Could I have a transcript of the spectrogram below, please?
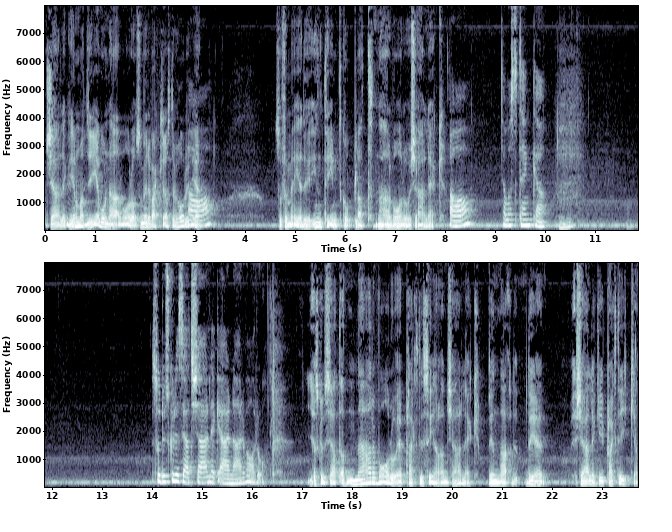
kärlek, genom att ge vår närvaro som är det vackraste vi har att ge. Mm. Ja. Så för mig är det intimt kopplat närvaro och kärlek. ja, jag måste tänka. Så du skulle säga att kärlek är närvaro? Jag skulle säga att, att närvaro är praktiserad kärlek. Det är, när- det är kärlek i praktiken.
